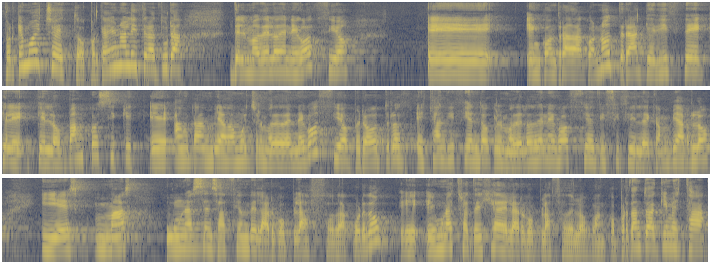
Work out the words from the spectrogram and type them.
¿Por qué hemos hecho esto? Porque hay una literatura del modelo de negocio eh, encontrada con otra que dice que, los bancos sí que eh, han cambiado mucho el modelo de negocio, pero otros están diciendo que el modelo de negocio es difícil de cambiarlo y es más una sensación de largo plazo, ¿de acuerdo? Eh, es una estrategia de largo plazo de los bancos. Por tanto, aquí me está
